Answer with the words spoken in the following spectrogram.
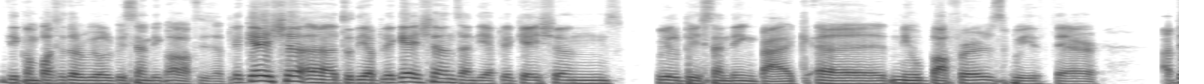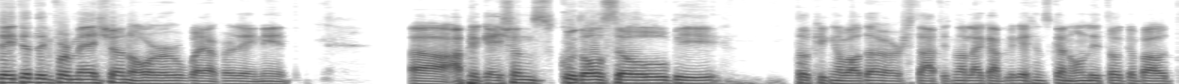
the compositor will be sending all of these application uh, to the applications, and the applications will be sending back uh, new buffers with their updated information or whatever they need. Uh, applications could also be talking about other stuff. It's not like applications can only talk about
